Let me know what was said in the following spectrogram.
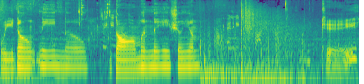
We don't need no domination. Okay.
